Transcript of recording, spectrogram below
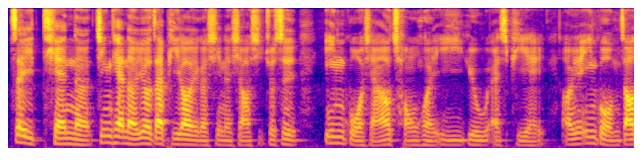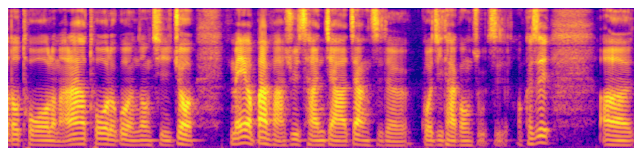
这一天呢，今天呢又在披露一个新的消息，就是英国想要重回 EUSPA 哦，因为英国我们知道都脱欧了嘛，那它脱欧的过程中其实就没有办法去参加这样子的国际太空组织哦，可是。呃，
